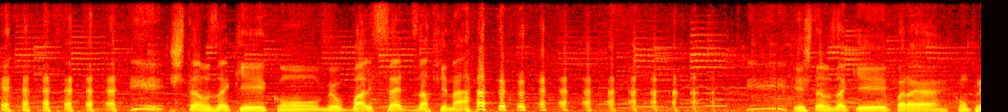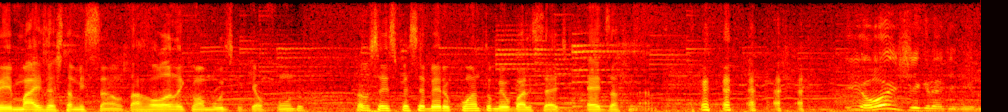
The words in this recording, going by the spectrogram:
Estamos aqui com o meu balicete desafinado. Estamos aqui para cumprir mais esta missão. Tá rolando aqui uma música aqui ao fundo para vocês perceberem o quanto o meu balicete é desafinado. e hoje, grande amigo,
